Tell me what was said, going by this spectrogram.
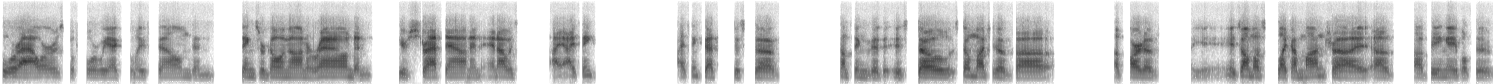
four hours before we actually filmed, and things were going on around, and you're strapped down, and and I was, I, I think I think that's just uh, something that is so so much of uh, a part of. It's almost like a mantra of of being able to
